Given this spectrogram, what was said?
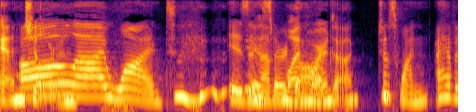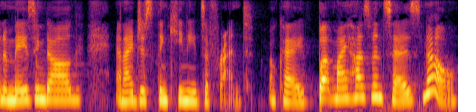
And all children. All I want is Is another one dog. more dog. Just one. I have an amazing dog and I just think he needs a friend. Okay. But my husband says no.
